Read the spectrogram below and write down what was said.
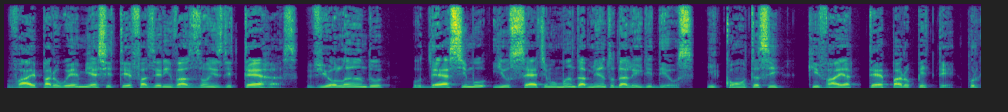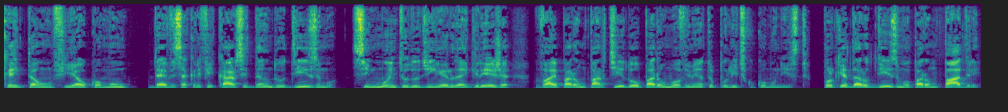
vai para o MST fazer invasões de terras, violando o décimo e o sétimo mandamento da lei de Deus. E conta-se que vai até para o PT. Por que então um fiel comum deve sacrificar-se dando o dízimo, se muito do dinheiro da igreja vai para um partido ou para um movimento político comunista? Por que dar o dízimo para um padre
